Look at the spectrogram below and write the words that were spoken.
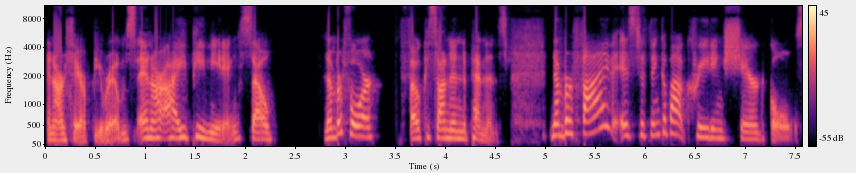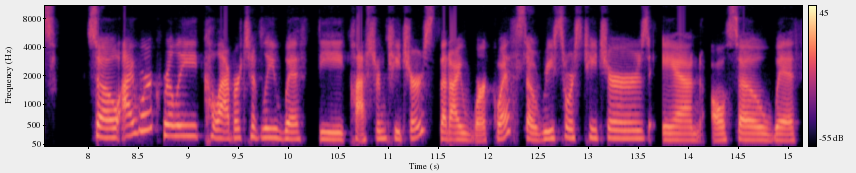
in our therapy rooms and our IEP meetings. So, number four, focus on independence. Number five is to think about creating shared goals. So I work really collaboratively with the classroom teachers that I work with. So resource teachers and also with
